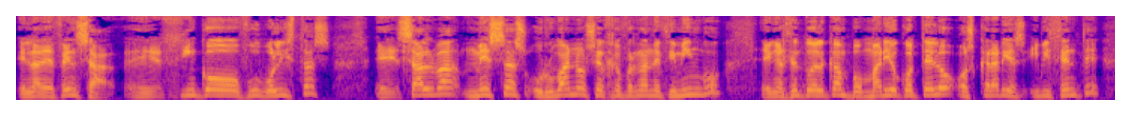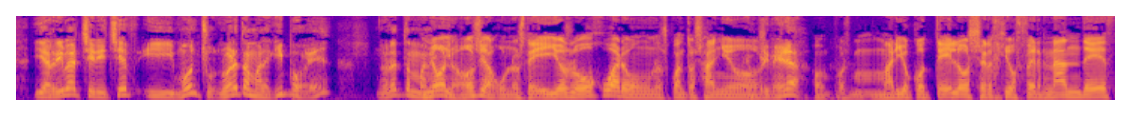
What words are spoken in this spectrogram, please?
en la defensa eh, cinco futbolistas, eh, Salva, Mesas, Urbano, Sergio Fernández y Mingo, en el centro del campo Mario Cotelo, Oscar Arias y Vicente, y arriba Cherichev y Monchu. No era tan mal equipo, ¿eh? No era tan mal No, equipo. no, si algunos de ellos luego jugaron unos cuantos años. En primera. Pues Mario Cotelo, Sergio Fernández,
